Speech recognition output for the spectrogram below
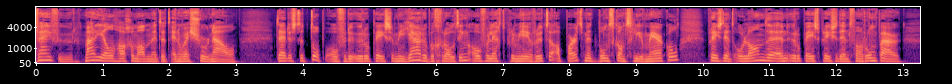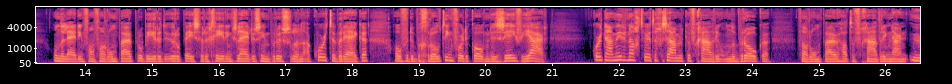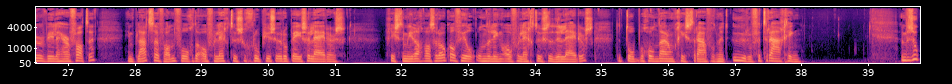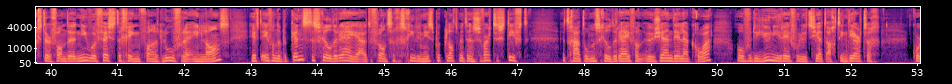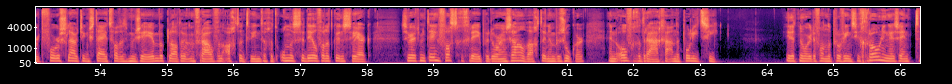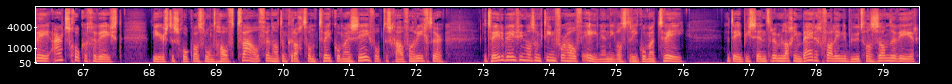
Vijf uur, Marielle Hageman met het NOS Journaal. Tijdens de top over de Europese meerjarenbegroting overlegt premier Rutte apart met bondskanselier Merkel, president Hollande en Europees president Van Rompuy. Onder leiding van Van Rompuy proberen de Europese regeringsleiders in Brussel een akkoord te bereiken over de begroting voor de komende zeven jaar. Kort na middernacht werd de gezamenlijke vergadering onderbroken. Van Rompuy had de vergadering na een uur willen hervatten. In plaats daarvan volgde overleg tussen groepjes Europese leiders. Gistermiddag was er ook al veel onderling overleg tussen de leiders. De top begon daarom gisteravond met uren vertraging. Een bezoekster van de nieuwe vestiging van het Louvre in Lens... heeft een van de bekendste schilderijen uit de Franse geschiedenis... beklad met een zwarte stift. Het gaat om een schilderij van Eugène Delacroix... over de juni-revolutie uit 1830. Kort voor sluitingstijd van het museum bekladde een vrouw van 28 het onderste deel van het kunstwerk. Ze werd meteen vastgegrepen door een zaalwacht en een bezoeker en overgedragen aan de politie. In het noorden van de provincie Groningen zijn twee aardschokken geweest. De eerste schok was rond half twaalf en had een kracht van 2,7 op de schaal van Richter. De tweede beving was om tien voor half één en die was 3,2. Het epicentrum lag in beide gevallen in de buurt van Zandeweer.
